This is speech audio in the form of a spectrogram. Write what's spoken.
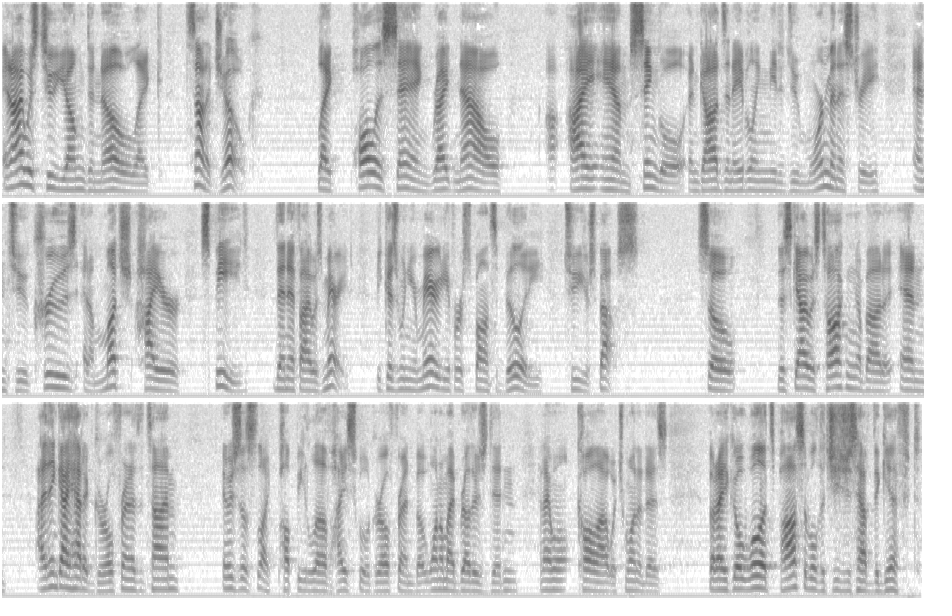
And I was too young to know, like, it's not a joke. Like, Paul is saying right now, I am single and God's enabling me to do more ministry and to cruise at a much higher speed than if I was married. Because when you're married, you have a responsibility to your spouse. So this guy was talking about it, and I think I had a girlfriend at the time. It was just like puppy love high school girlfriend, but one of my brothers didn't, and I won't call out which one it is. But I go, well, it's possible that you just have the gift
